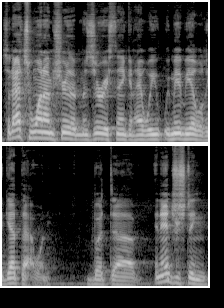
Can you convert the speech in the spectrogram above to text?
So that's one I'm sure that Missouri's thinking, hey, we, we may be able to get that one. But uh, an interesting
